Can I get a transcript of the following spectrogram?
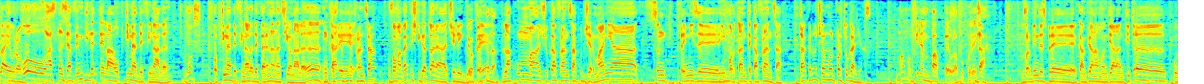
La Euro. O, astăzi avem bilete la optimea de finală. Frumos. Optimea de finală de pe arena națională, în Care... care vine Franța? vom avea câștigătoarea acelei grupe. cred că da. La cum a jucat Franța cu Germania, sunt premize importante ca Franța. Dacă nu, cel mult Portugalia. Mamă, vine Mbappé la București. Da. Vorbim despre campioana mondială în titră cu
